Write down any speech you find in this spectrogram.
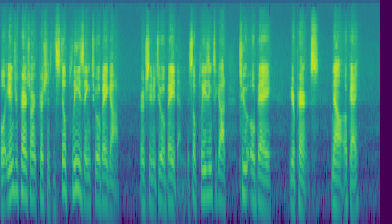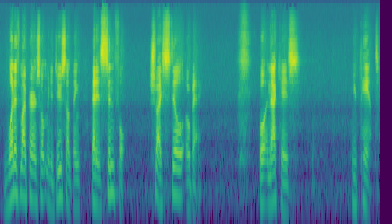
Well, even if your parents aren't Christians, it's still pleasing to obey God, or excuse me, to obey them. It's still pleasing to God to obey your parents. Now, okay, what if my parents want me to do something that is sinful? Should I still obey? Well, in that case, you can't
